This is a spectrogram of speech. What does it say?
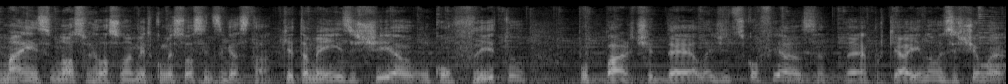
Mas o nosso relacionamento começou a se desgastar, porque também existia um conflito por parte dela de desconfiança, né? Porque aí não existia uma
